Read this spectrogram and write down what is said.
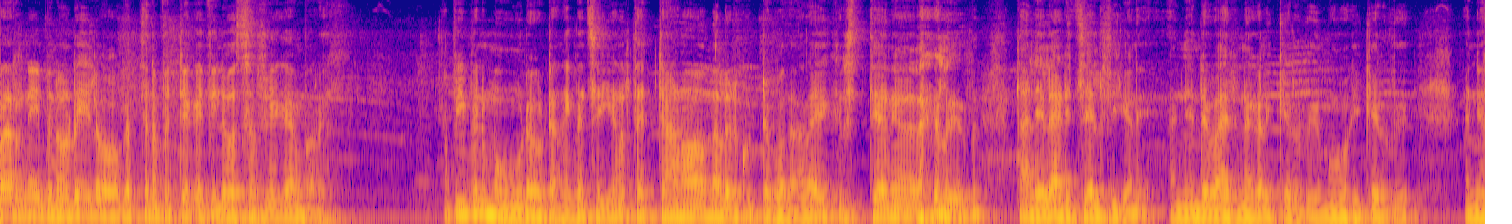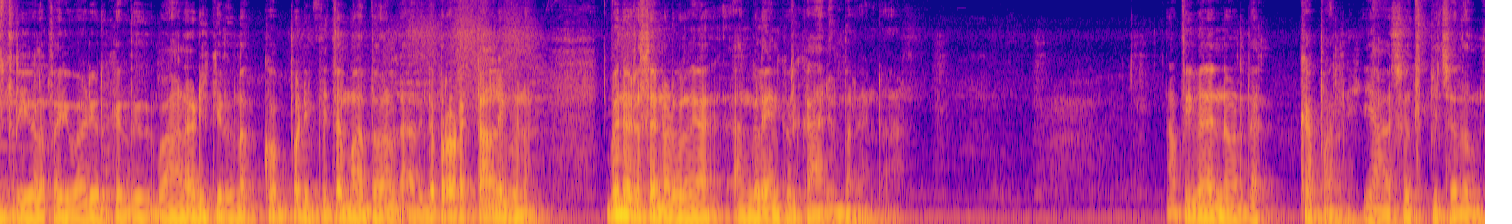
പറഞ്ഞ് ഇവനോട് ഈ ലോകത്തിനെ പറ്റിയൊക്കെ ഫിലോസഫിയൊക്കെ ഞാൻ പറയും. അപ്പോൾ ഇവന് മൂഡ് ഔട്ടാണ് ഇവൻ ചെയ്യണ തെറ്റാണോ എന്നുള്ളൊരു കുറ്റബോധം. അതായത് ക്രിസ്ത്യാനികൾ തലയിൽ അടിച്ച് അടിച്ചേൽപ്പിക്കുകയാണ് അന്യന്റെ ഭാര്യനെ കളിക്കരുത് മോഹിക്കരുത് അന്യ സ്ത്രീകളെ പരിപാടി എടുക്കരുത് വാണടിക്കരുത് എന്നൊക്കെ പഠിപ്പിച്ച മതമല്ല അതിന്റെ പ്രൊഡക്റ്റാണല്ലോ ഇവന്. ഇവനൊരു ദിവസം എന്നോട് പറഞ്ഞ അങ്കിളെ എനിക്കൊരു കാര്യം പറയണ്ട അപ്പോൾ ഇവൻ എന്നോട് ഇതൊക്കെ പറഞ്ഞു. ഈ ആസ്വദിപ്പിച്ചതും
